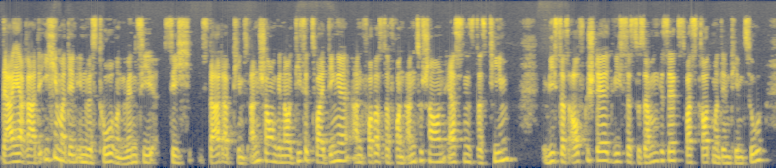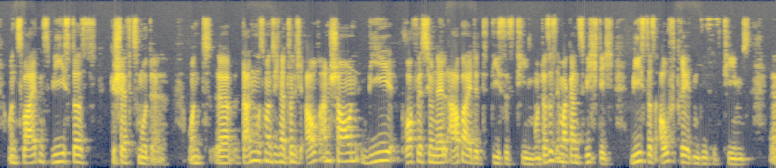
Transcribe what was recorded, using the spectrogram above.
Daher rate ich immer den Investoren, wenn sie sich Startup-Teams anschauen, genau diese zwei Dinge an vorderster Front anzuschauen. Erstens das Team. Wie ist das aufgestellt? Wie ist das zusammengesetzt? Was traut man dem Team zu? Und zweitens, wie ist das Geschäftsmodell? Und äh, dann muss man sich natürlich auch anschauen, wie professionell arbeitet dieses Team. Und das ist immer ganz wichtig. Wie ist das Auftreten dieses Teams? Äh,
